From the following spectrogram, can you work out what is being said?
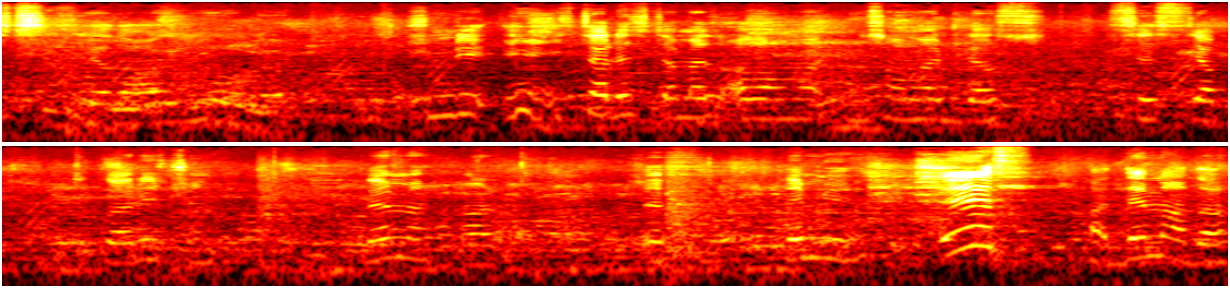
Sessiz ya daha iyi oluyor. Şimdi ister istemez adamlar, insanlar biraz ses yaptıkları için değil mi? Öf, demiyor. Öf! Deme ada.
